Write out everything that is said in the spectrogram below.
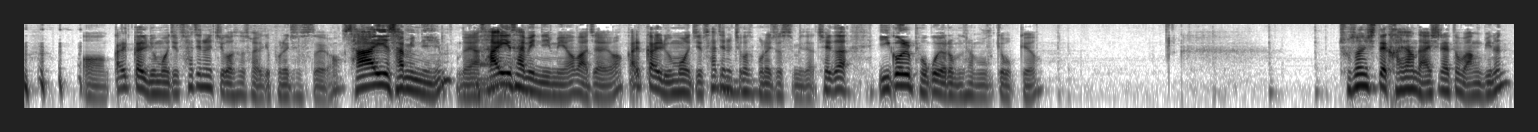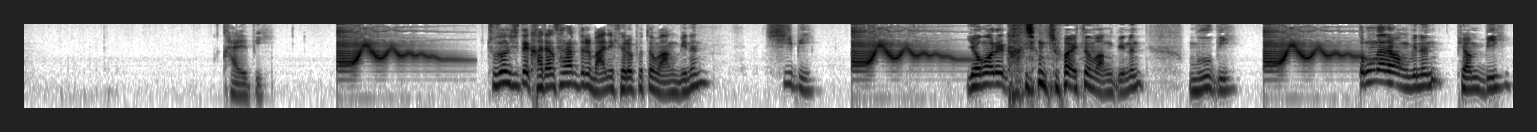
어, 깔깔 유머집 사진을 찍어서 저에게 보내주셨어요. 4232님. 네, 4232님이요. 맞아요. 깔깔 유머집 사진을 찍어서 보내주셨습니다. 제가 이걸 보고 여러분들 한번 웃겨볼게요. 조선시대 가장 날씬했던 왕비는 갈비. 조선시대 가장 사람들을 많이 괴롭혔던 왕비는 시비. 영화를 가장 좋아했던 왕비는 무비. 똥나라 왕비는 변비.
